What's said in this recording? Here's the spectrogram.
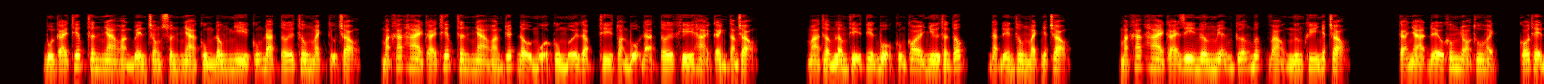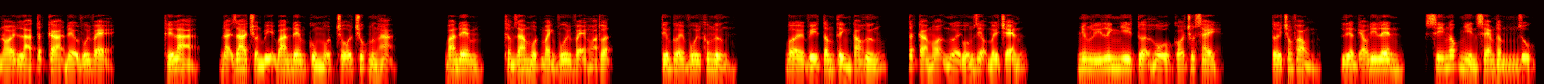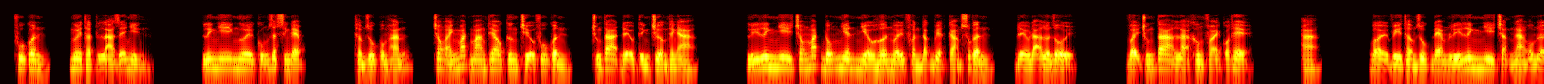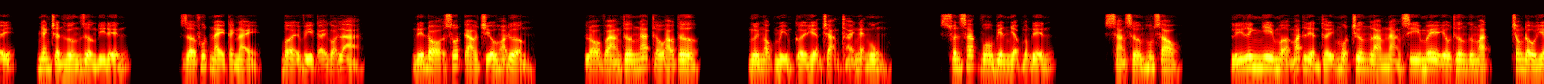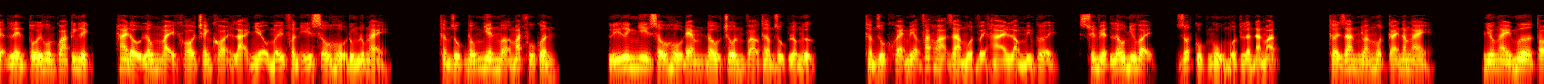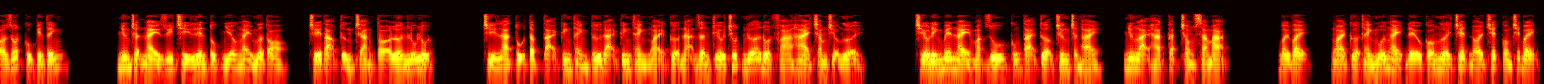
Bốn cái thiếp thân nha hoàn bên trong xuân nha cùng đông nhi cũng đạt tới thông mạch cựu trọng mặt khác hai cái thiếp thân nha hoàn tuyết đầu mùa cùng mới gặp thì toàn bộ đạt tới khí hải cảnh tam trọng. Mà thẩm lâm thị tiến bộ cũng coi như thần tốc, đạt đến thông mạch nhất trọng. Mặt khác hai cái di nương miễn cưỡng bước vào ngưng khí nhất trọng. Cả nhà đều không nhỏ thu hoạch, có thể nói là tất cả đều vui vẻ. Thế là, đại gia chuẩn bị ban đêm cùng một chỗ chúc mừng hạ. Ban đêm, thầm ra một mảnh vui vẻ hòa thuận. Tiếng cười vui không ngừng. Bởi vì tâm tình cao hứng, tất cả mọi người uống rượu mấy chén. Nhưng lý linh nhi tựa hồ có chút say. Tới trong phòng, liền kéo đi lên, si ngốc nhìn xem thẩm dục, phu quân, ngươi thật là dễ nhìn linh nhi ngươi cũng rất xinh đẹp thẩm dục ôm hắn trong ánh mắt mang theo cương triều phu quân chúng ta đều tính trưởng thành a lý linh nhi trong mắt bỗng nhiên nhiều hơn mấy phần đặc biệt cảm xúc cân đều đã lớn rồi vậy chúng ta là không phải có thể a bởi vì thẩm dục đem lý linh nhi chặn ngang ôm lấy nhanh chân hướng giường đi đến giờ phút này cảnh này bởi vì cái gọi là nến đỏ sốt cao chiếu hòa đường lò vàng thơm ngát thấu áo tơ người ngọc mỉm cười hiện trạng thái ngại ngùng xuân sắc vô biên nhập mộng đến sáng sớm hôm sau lý linh nhi mở mắt liền thấy một chương làm nàng si mê yêu thương gương mặt, trong đầu hiện lên tối hôm qua kinh lịch, hai đầu lông mày khó tránh khỏi lại nhiều mấy phần ý xấu hổ đúng lúc này. Thẩm dục đống nhiên mở mắt phu quân. Lý linh nhi xấu hổ đem đầu chôn vào thẩm dục lồng ngực. Thẩm dục khỏe miệng phát họa ra một vệ hài lòng mỉm cười, xuyên việt lâu như vậy, rốt cục ngủ một lần ăn mặn. Thời gian nhoáng một cái năm ngày. Nhiều ngày mưa to rốt cục kiên tĩnh. Nhưng trận này duy trì liên tục nhiều ngày mưa to, chế tạo từng tràng to lớn lũ lụt. Chỉ là tụ tập tại kinh thành tứ đại kinh thành ngoài cửa nạn dân thiếu chút nữa đột phá hai trăm triệu người. Triều đình bên này mặc dù cũng tại tượng trưng trần hai nhưng lại hạt cắt trong sa mạc. Bởi vậy, ngoài cửa thành mỗi ngày đều có người chết đói chết cóng chết bệnh.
